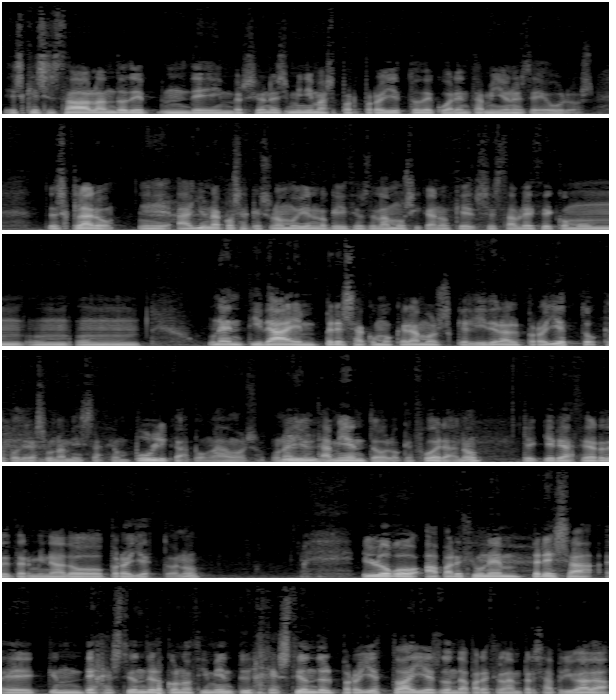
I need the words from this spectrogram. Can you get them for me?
es que se estaba hablando de, inversiones mínimas por proyecto de 40 millones de euros. Entonces, claro, hay una cosa que suena muy bien lo que dices de la música, ¿no? Que se establece como un una entidad, empresa, como queramos, que lidera el proyecto, que podría ser una administración pública, pongamos un ayuntamiento o lo que fuera, ¿no? Que quiere hacer determinado proyecto, ¿no? Y luego aparece una empresa eh, de gestión del conocimiento y gestión del proyecto, ahí es donde aparece la empresa privada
